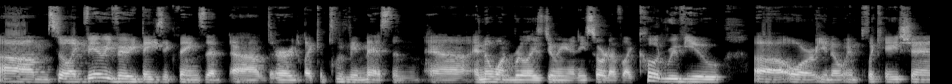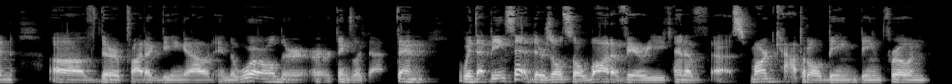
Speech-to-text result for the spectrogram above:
Um, so like very very basic things that uh, that are like completely missed, and uh, and no one really is doing any sort of like code review uh, or you know implication of their product being out in the world or, or things like that. Then with that being said, there's also a lot of very kind of uh, smart capital being being thrown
